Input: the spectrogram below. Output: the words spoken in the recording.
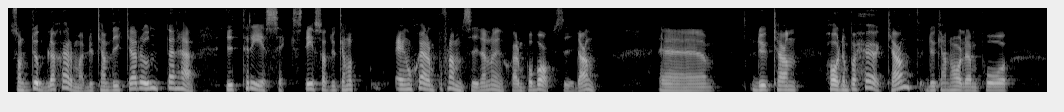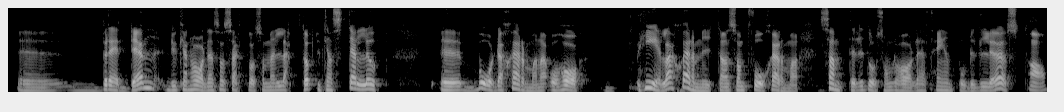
som dubbla skärmar. Du kan vika runt den här i 360 så att du kan ha en skärm på framsidan och en skärm på baksidan. Eh, du kan ha den på högkant. Du kan ha den på eh, bredden. Du kan ha den som sagt var som en laptop. Du kan ställa upp eh, båda skärmarna och ha hela skärmytan som två skärmar samtidigt då som du har det här tangentbordet löst. ja.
